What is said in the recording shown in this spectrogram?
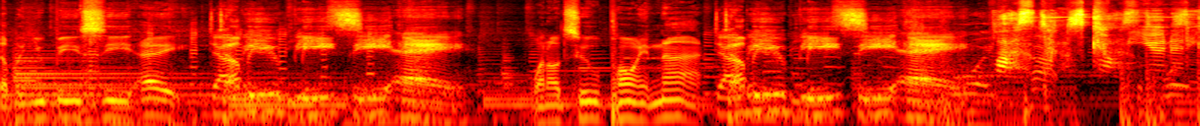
WBCA WBCA. 102.9. WBCA. Boston's community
